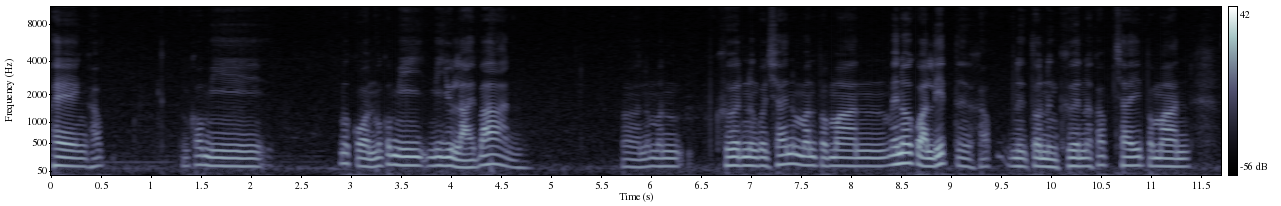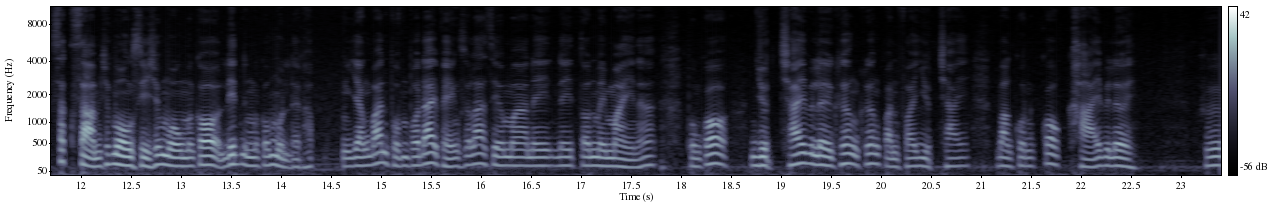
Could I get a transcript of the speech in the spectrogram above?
แพงครับ มันก็มีเมื่อก่อนมันก็มีมีอยู่หลายบ้านน้ำมันคืนหนึ่งก็ใช้น้ำมันประมาณไม่น้อยกว่าลิตรนะครับหนึ่งต่อหนึ่งคืนนะครับใช้ประมาณสัก 3 ชั่วโมง 4 ชั่วโมงมันก็ลิตรหนึงมันก็หมดเลยครับอย่างบ้านผมพอได้แผงโซลาเซลล์มาในในตอนใหม่ๆนะผมก็หยุดใช้ไปเลยเครื่องเครื่องปั่นไฟหยุดใช้ บางคนก็ขายไปเลย คือ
